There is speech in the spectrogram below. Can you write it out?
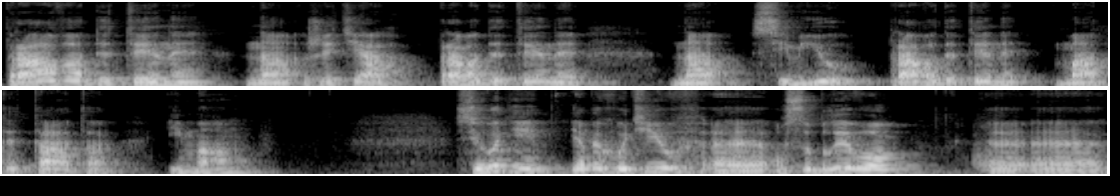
права дитини на життя. права дитини на сім'ю, права дитини мати тата і маму. Сьогодні я би хотів е, особливо е, е,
